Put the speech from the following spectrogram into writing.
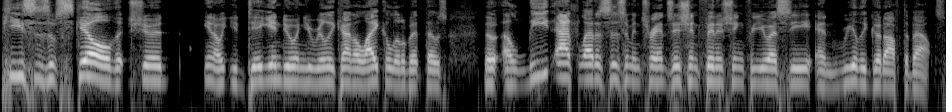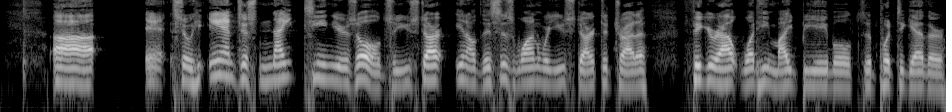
pieces of skill that should you know you dig into and you really kind of like a little bit those the elite athleticism and transition finishing for USC and really good off the bounce. Uh, and so he and just 19 years old. So you start, you know, this is one where you start to try to figure out what he might be able to put together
